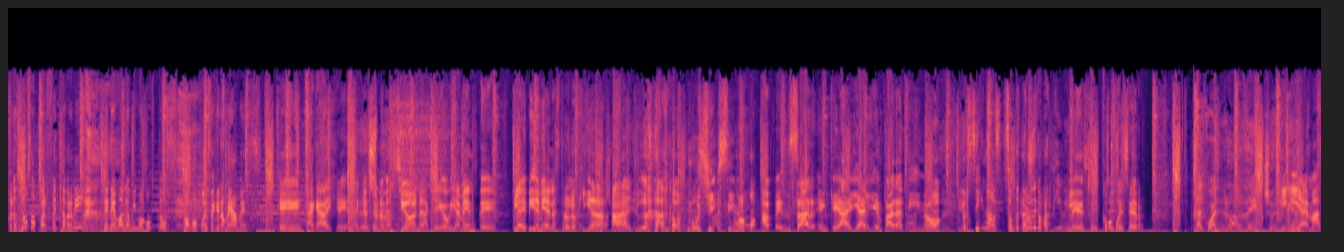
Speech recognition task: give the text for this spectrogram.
pero si vos sos perfecto para mí, tenemos los mismos gustos. ¿Cómo puede ser que no me ames? Eh, acá hay que, hay que hacer una mención a que obviamente la epidemia de la astrología ha ayudado muchísimo a pensar en que hay alguien para ti, ¿no? Los signos son totalmente compatibles. ¿Cómo sí, puede sí. ser? Tal cual. Y, además,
